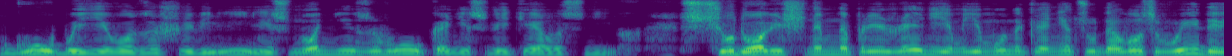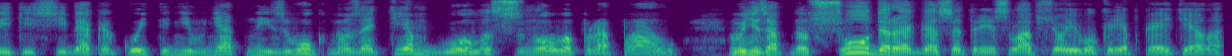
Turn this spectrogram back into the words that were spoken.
Губы его зашевелились, но ни звука не слетело с них. С чудовищным напряжением ему наконец удалось выдавить из себя какой-то невнятный звук, но затем голос снова пропал. Внезапно судорога сотрясла все его крепкое тело.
